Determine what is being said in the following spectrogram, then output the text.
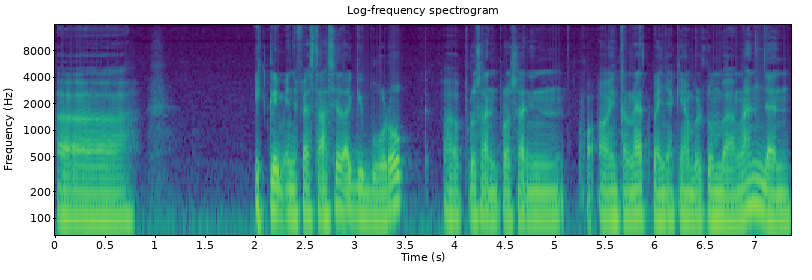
uh, iklim investasi lagi buruk, uh, perusahaan-perusahaan internet banyak yang bertumbangan dan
